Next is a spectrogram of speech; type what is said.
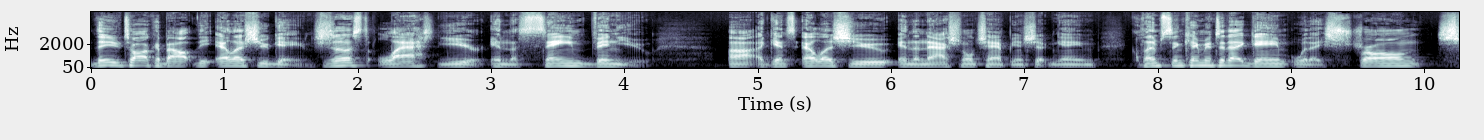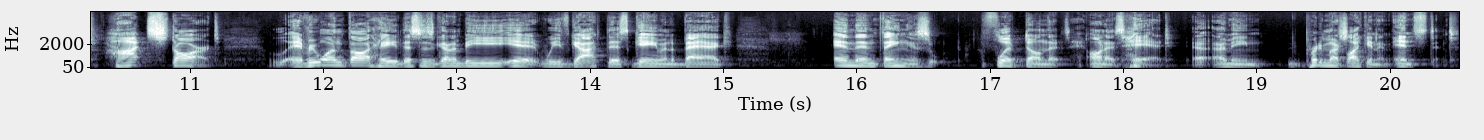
Then you talk about the LSU game just last year in the same venue uh, against LSU in the national championship game. Clemson came into that game with a strong, hot start. Everyone thought, hey, this is going to be it. We've got this game in the bag. And then things flipped on its, on its head. I mean, pretty much like in an instant.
